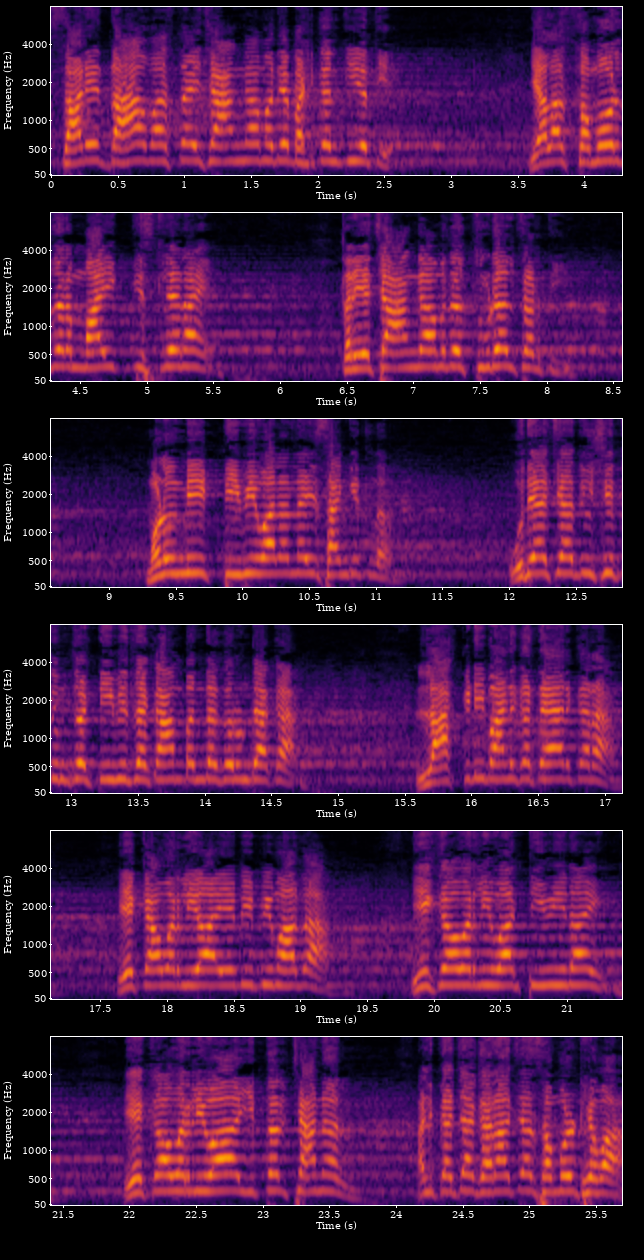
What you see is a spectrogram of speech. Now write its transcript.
साडे दहा वाजता याच्या अंगामध्ये भटकंती येते. याला समोर जर माईक दिसले नाही तर याच्या अंगामध्ये चुडल चढती. म्हणून मी टी वाल्यांनाही सांगितलं उद्याच्या दिवशी तुमचं टीव्हीचं काम बंद करून टाका. लाकडी बांडकं तयार करा. एकावर लिहा एबीपी माझा. एकावर लिहा टीव्ही नाही. एकावर लिहा इतर चॅनल आणि त्याच्या घराच्या समोर ठेवा.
